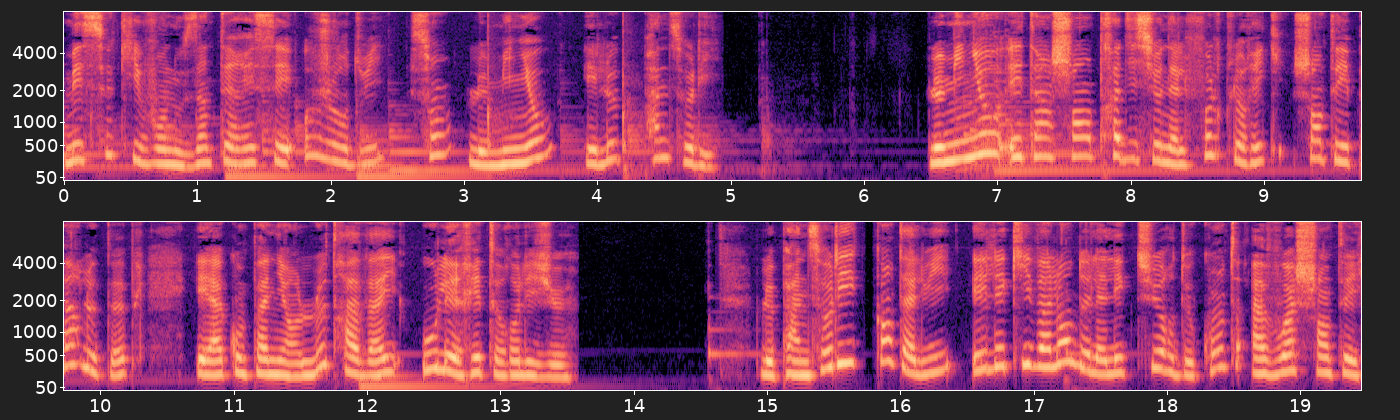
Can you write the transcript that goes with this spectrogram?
mais ceux qui vont nous intéresser aujourd'hui sont le minyo et le pansori. Le minyo est un chant traditionnel folklorique chanté par le peuple et accompagnant le travail ou les rites religieux. Le pansori, quant à lui, est l'équivalent de la lecture de contes à voix chantée.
